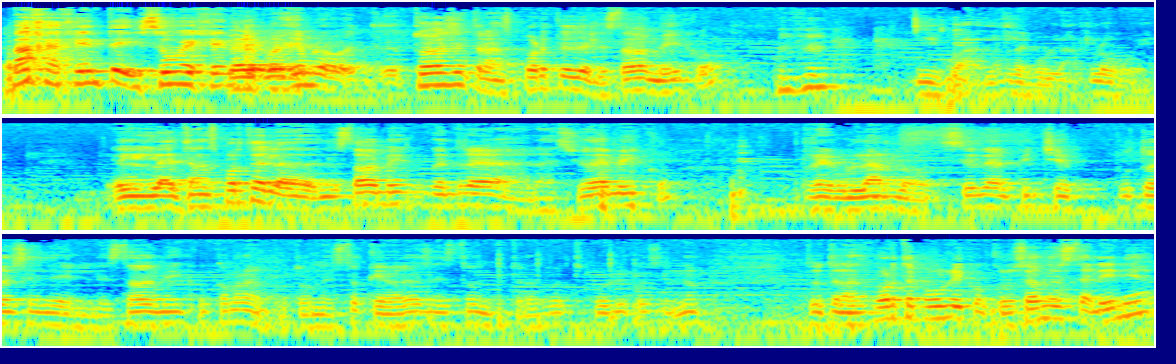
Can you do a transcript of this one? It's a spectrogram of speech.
baja gente y sube gente. Pero, por güey. ejemplo, todo ese transporte del Estado de México, igual regularlo, güey. El, el transporte de la- del Estado de México que entra a la Ciudad de México, regularlo. Decirle al pinche puto ese del Estado de México, cámara, puto, necesito que hagas esto en tu transporte público, si no. Tu transporte público cruzando esta línea,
